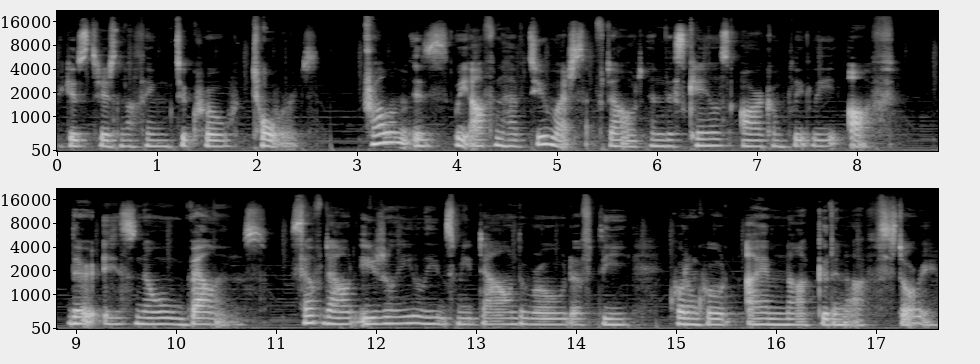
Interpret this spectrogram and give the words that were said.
because there's nothing to grow towards. Problem is, we often have too much self doubt and the scales are completely off. There is no balance. Self doubt usually leads me down the road of the quote unquote, I am not good enough story.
